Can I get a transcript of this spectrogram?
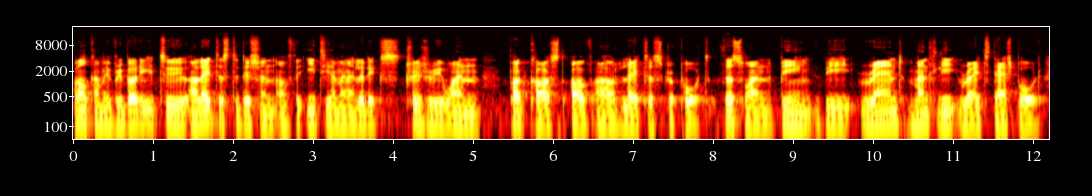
Welcome, everybody, to our latest edition of the ETM Analytics Treasury One podcast of our latest report. This one being the RAND monthly rate dashboard.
